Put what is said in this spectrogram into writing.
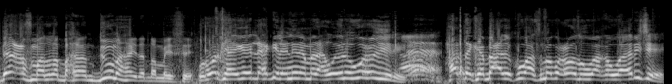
Daacuf maad la baxdaan duumahaydan dhammayse warwarka iga dhex gelinina madaxweynuhu wuxuu yidhi hadda kabacdi kuwaas magacoodu waa khawaarije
